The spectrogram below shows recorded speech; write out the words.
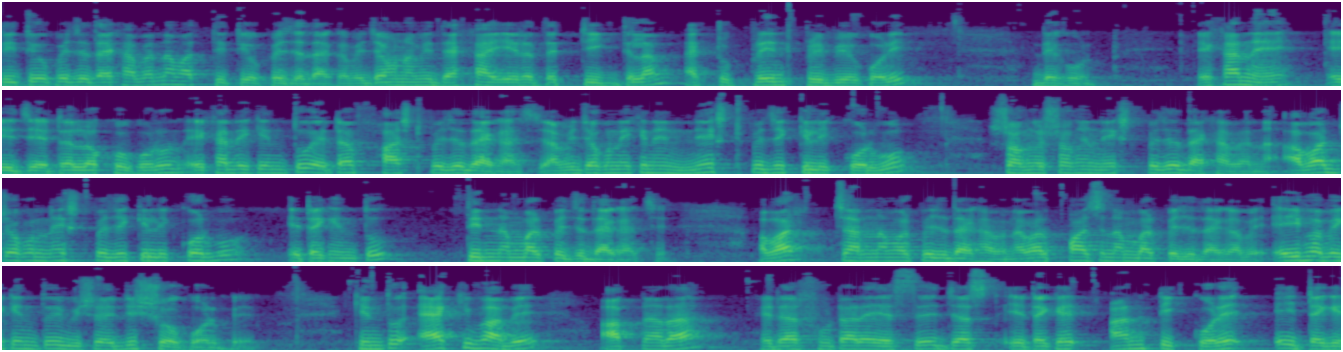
দ্বিতীয় পেজে দেখাবে না বা তৃতীয় পেজে দেখাবে। যেমন আমি দেখাই, এটাতে টিক দিলাম, একটু প্রিন্ট প্রিভিউ করি। দেখুন, এখানে এই যে এটা লক্ষ্য করুন, এখানে কিন্তু এটা ফার্স্ট পেজে দেখাচ্ছে। আমি যখন এখানে নেক্সট পেজে ক্লিক করব, সঙ্গে সঙ্গে নেক্সট পেজে দেখাবে না। আবার যখন নেক্সট পেজে ক্লিক করব, এটা কিন্তু তিন নাম্বার পেজে দেখাচ্ছে। আবার চার নাম্বার পেজে দেখাবে না, আবার পাঁচ নাম্বার পেজে দেখাবে। এইভাবে কিন্তু এই বিষয়টি শো করবে। কিন্তু একইভাবে আপনারা হেডার ফুটারে এসে জাস্ট এটাকে আনটিক করে এইটাকে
